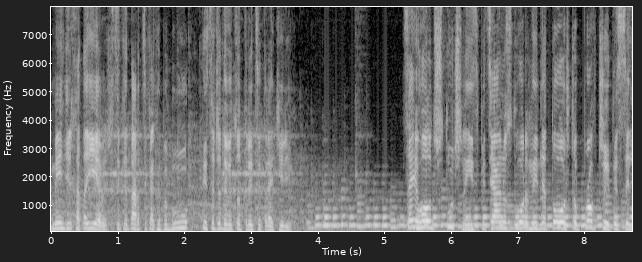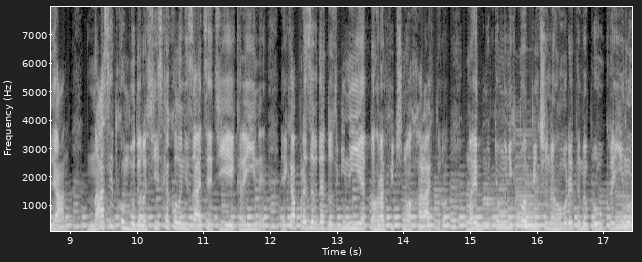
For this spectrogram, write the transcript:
Мендель Хатаевич, секретарь ЦК КПБУ, 1933 рік. Цей голод штучний і спеціально створений для того, щоб провчити селян. Наслідком буде російська колонізація цієї країни, яка призведе до зміни її етнографічного характеру. В майбутньому ніхто більше не говоритиме про Україну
